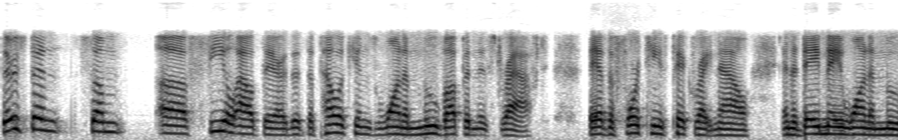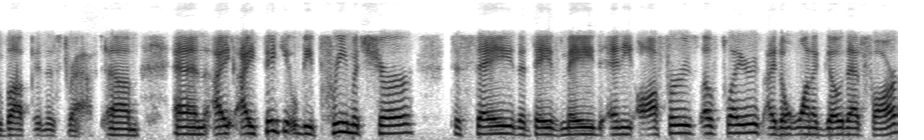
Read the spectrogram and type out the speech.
there's been some uh, feel out there that the Pelicans want to move up in this draft. They have the 14th pick right now, and that they may want to move up in this draft. Um, and I, I think it would be premature to say that they've made any offers of players. I don't want to go that far,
